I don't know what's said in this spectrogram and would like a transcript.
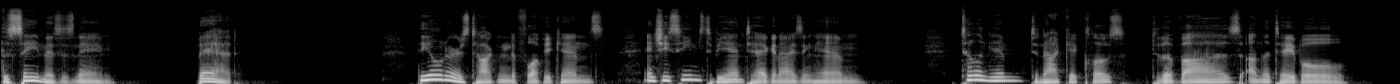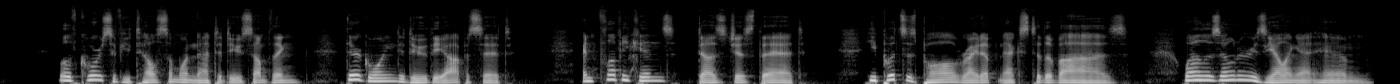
The same as his name. Bad. The owner is talking to Fluffykins, and she seems to be antagonizing him, telling him to not get close to the vase on the table. Well, of course, if you tell someone not to do something, they're going to do the opposite. And Fluffykins does just that. He puts his paw right up next to the vase, while his owner is yelling at him.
